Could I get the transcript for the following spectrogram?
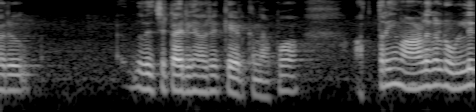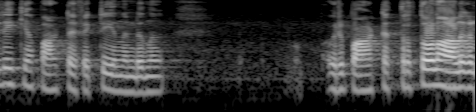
ഒരു ഇത് വെച്ചിട്ടായിരിക്കും അവർ കേൾക്കുന്നത്. അപ്പോൾ അത്രയും ആളുകളുടെ ഉള്ളിലേക്ക് ആ പാട്ട് എഫക്റ്റ് ചെയ്യുന്നുണ്ടെന്ന് ഒരു പാട്ട് എത്രത്തോളം ആളുകൾ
